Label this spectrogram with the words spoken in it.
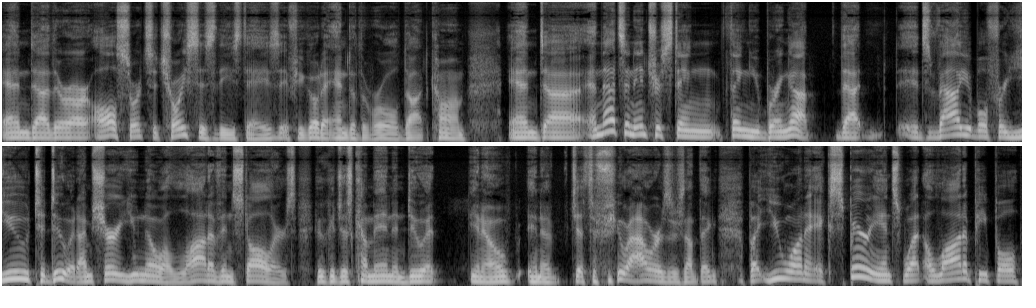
And uh, there are all sorts of choices these days if you go to endoftheroll.com. And, uh, and that's an interesting thing you bring up that it's valuable for you to do it. I'm sure you know a lot of installers who could just come in and do it you know, in a just a few hours or something, but you want to experience what a lot of people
